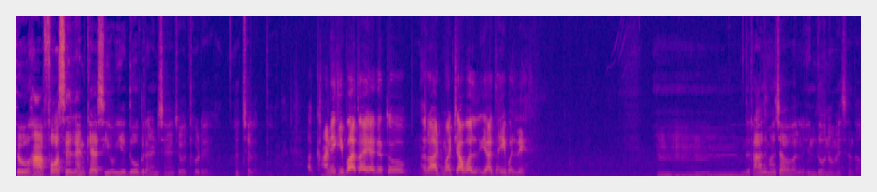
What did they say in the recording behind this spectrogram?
तो हाँ फॉसिल एंड कैसियो ये दो ब्रांड्स हैं जो थोड़े अच्छे लगते हैं। खाने की बात आए अगर तो राजमा चावल या दही भल्ले। राजमा चावल इन दोनों में से था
